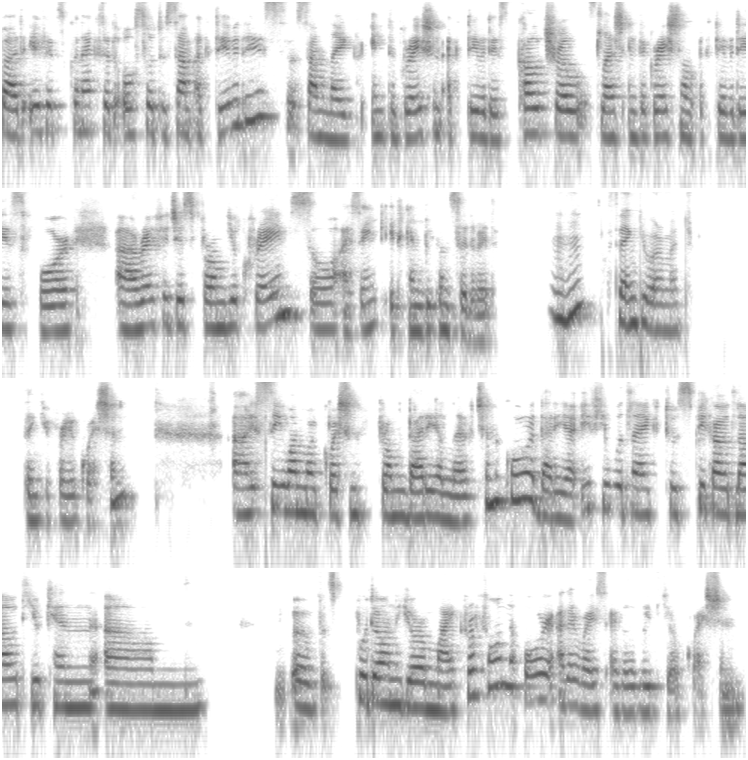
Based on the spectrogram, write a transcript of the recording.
But if it's connected also to some activities, some like integration activities, cultural slash integrational activities for uh, refugees from Ukraine, so I think it can be considered. Mm-hmm. Thank you very much. Thank you for your question. I see one more question from Daria Levchenko. Daria, if you would like to speak out loud, you can um, uh, put on your microphone or otherwise I will read your question.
